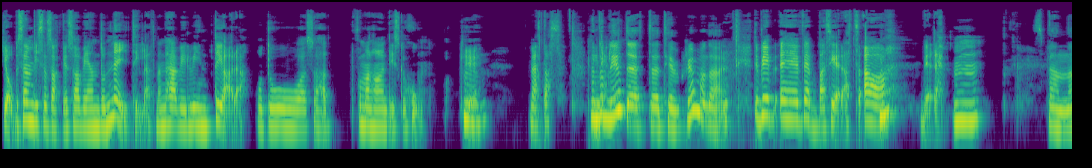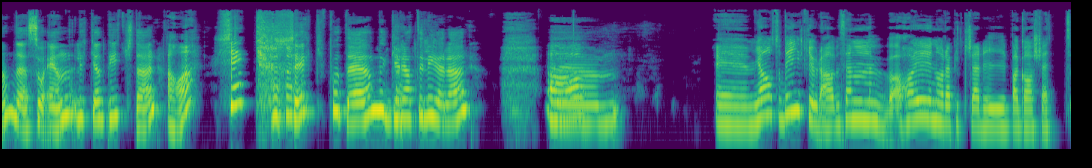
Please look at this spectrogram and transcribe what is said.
jobb. Sen vissa saker sa vi ändå nej till att men det här vill vi inte göra och då så had, får man ha en diskussion och eh, mm. mätas. Men då det. blev det ett eh, tv-program av det här? Det blev eh, webbaserat, ja mm. blev det. Mm. Spännande, så en lyckad pitch där. Ja, check! check på den, gratulerar! Ja. Um. Um, ja, så det gick ju bra. Sen har jag ju några pitchar i bagaget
